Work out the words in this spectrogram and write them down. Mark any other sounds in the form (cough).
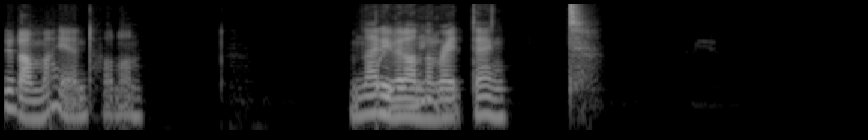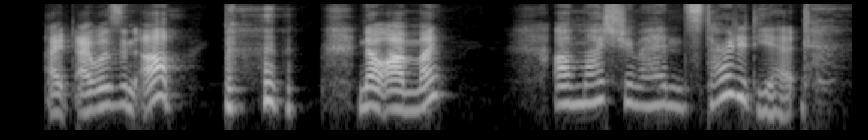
it on my end. Hold on. I'm not What even on the right thing. I I wasn't up. (laughs) no, on my on my stream I hadn't started yet. (laughs)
